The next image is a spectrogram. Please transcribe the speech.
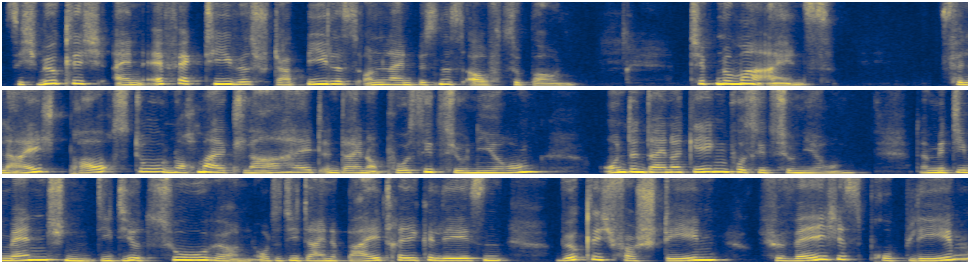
sich wirklich ein effektives, stabiles Online-Business aufzubauen. Tipp Nummer eins. Vielleicht brauchst du nochmal Klarheit in deiner Positionierung und in deiner Gegenpositionierung, damit die Menschen, die dir zuhören oder die deine Beiträge lesen, wirklich verstehen, für welches Problem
